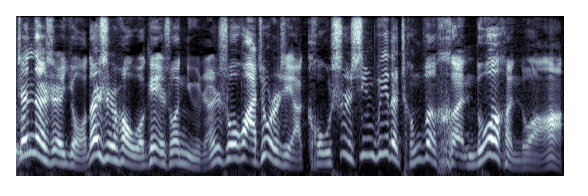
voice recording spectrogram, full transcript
真的是有的时候，我跟你说，女人说话就是这样，口是心非的成分很多很多啊。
